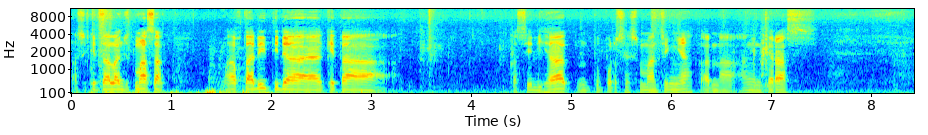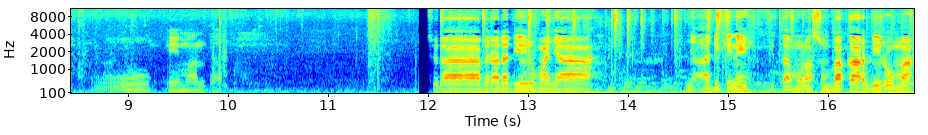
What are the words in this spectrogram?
Langsung kita lanjut masak. Maaf tadi tidak kita kasih lihat untuk proses mancingnya karena angin keras. Oke mantap sudah berada di rumahnya adik ini kita mau langsung bakar di rumah.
